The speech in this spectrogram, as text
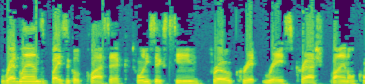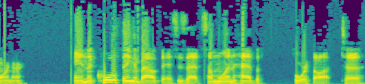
"Redlands Bicycle Classic 2016 Pro Crit Race Crash Final Corner." And the cool thing about this is that someone had the forethought to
